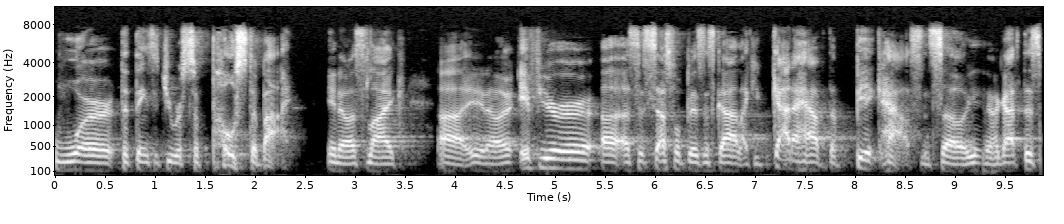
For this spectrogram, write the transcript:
were the things that you were supposed to buy. You know, it's like uh, you know, if you're a, a, successful business guy, like you got to have the big house. And so, you know, I got this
